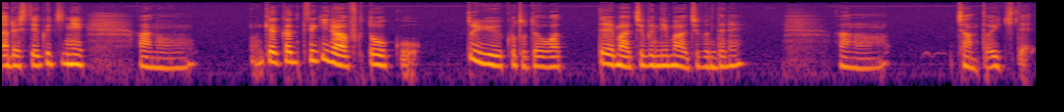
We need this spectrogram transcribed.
あれしていくうちにあの結果的には不登校ということで終わって、まあ、自分で今は自分でねあのちゃんと生きて、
